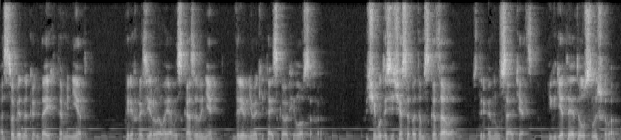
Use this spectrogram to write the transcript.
особенно когда их там нет, перефразировала я высказывание древнего китайского философа. «Почему ты сейчас об этом сказала?» – встрепенулся отец. «И где ты это услышала?»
